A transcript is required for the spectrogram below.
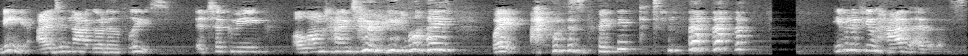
me. I did not go to the police. It took me a long time to realize wait, I was raped. Even if you have evidence,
